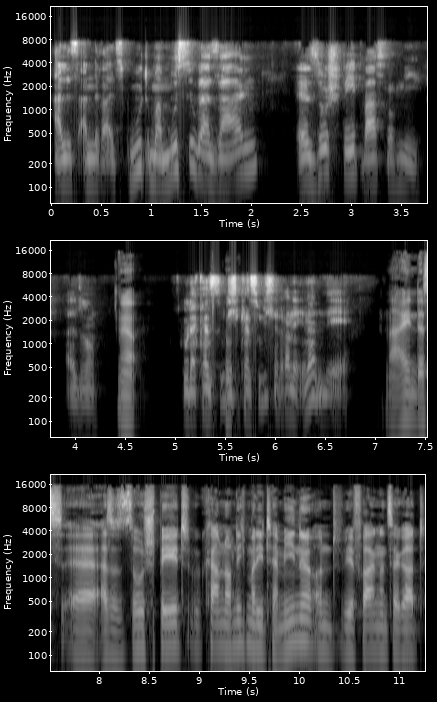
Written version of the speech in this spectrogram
alles andere als gut. Und man muss sogar sagen, äh, so spät war es noch nie. Also. Ja. Oder kannst du dich, kannst du dich daran erinnern? Nee. Nein, das, äh, also so spät kamen noch nicht mal die Termine und wir fragen uns ja gerade,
